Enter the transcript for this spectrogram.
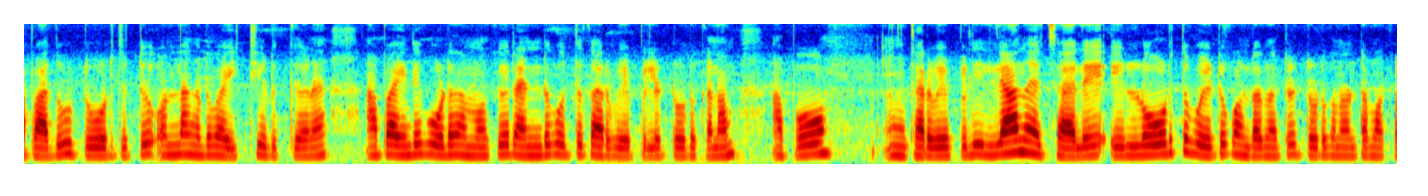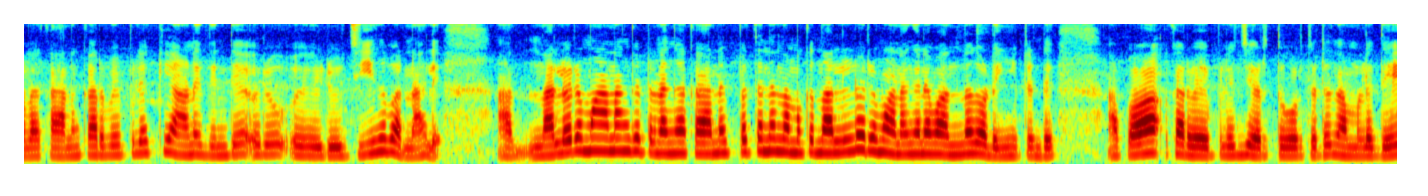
അപ്പോൾ അതും ഇട്ട് കൊടുത്തിട്ട് ഒന്ന് അങ്ങോട്ട് വഴറ്റി എടുക്കുകയാണ് അപ്പോൾ അതിന്റെ കൂടെ നമുക്ക് രണ്ട് കൊത്ത് കറിവേപ്പില ഇട്ട് കൊടുക്കണം. അപ്പോൾ കറിവേപ്പില ഇല്ലയെന്ന് വെച്ചാൽ ഉള്ളോടത്ത് പോയിട്ട് കൊണ്ടുവന്നിട്ട് ഇട്ട് കൊടുക്കണം കേട്ടോ മക്കളെ. കാരണം കറിവേപ്പിലൊക്കെയാണ് ഇതിന്റെ ഒരു രുചി എന്ന് പറഞ്ഞാൽ നല്ലൊരു മണം കിട്ടണമെങ്കിൽ കാരണം ഇപ്പം തന്നെ നമുക്ക് നല്ലൊരു മണം ഇങ്ങനെ വന്ന് തുടങ്ങിയിട്ടുണ്ട്. അപ്പോൾ കറിവേപ്പിലയും ചേർത്ത് കൊടുത്തിട്ട് നമ്മളിതേ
